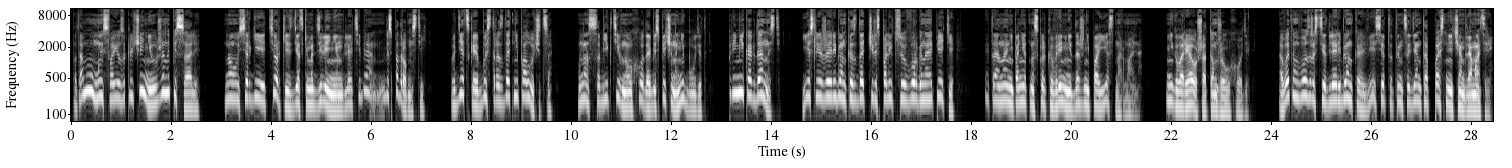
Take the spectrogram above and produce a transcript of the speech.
потому мы свое заключение уже написали. Но у Сергея терки с детским отделением для тебя без подробностей. В детское быстро сдать не получится. У нас объективно ухода обеспечено не будет. Прими как данность. Если же ребенка сдать через полицию в органы опеки, это она непонятно сколько времени даже не поест нормально не говоря уж о том же уходе. А в этом возрасте для ребенка весь этот инцидент опаснее, чем для матери.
